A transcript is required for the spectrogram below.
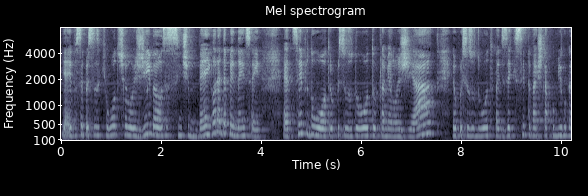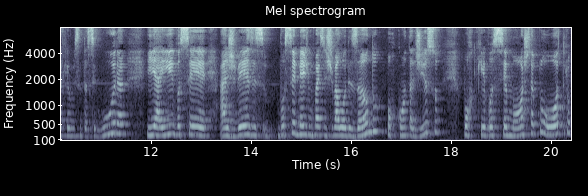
e aí você precisa que o outro te elogie para você se sentir bem. Olha a dependência aí. É sempre do outro. Eu preciso do outro para me elogiar, eu preciso do outro para dizer que sempre vai estar comigo para que eu me sinta segura. E aí você, às vezes, você mesmo vai se desvalorizando por conta disso, porque você mostra para o outro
